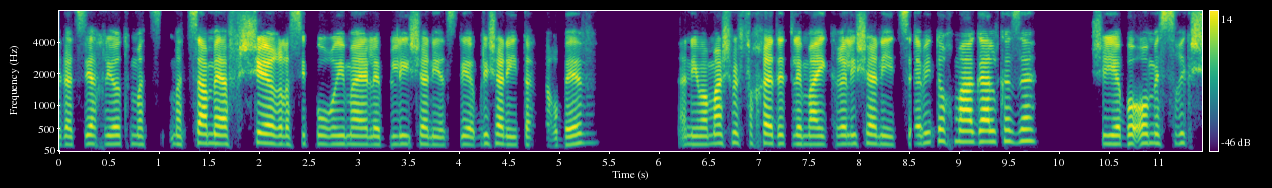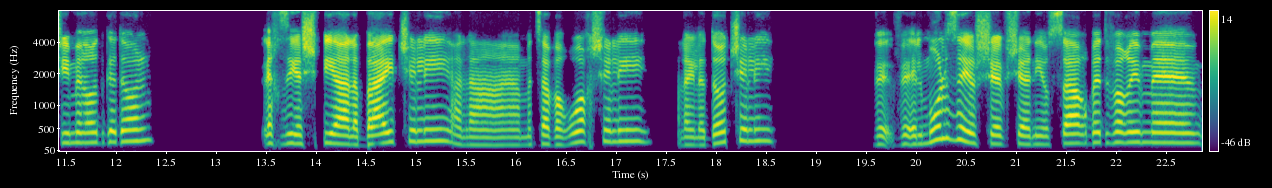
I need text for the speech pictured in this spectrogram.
ולהצליח להיות מצ, מצע מאפשר לסיפורים האלה בלי שאני אצליח, בלי שאני אתערבב. אני ממש מפחדת למה יקרה לי שאני אצא מתוך מעגל כזה, שיהיה בו עומס רגשי מאוד גדול, איך זה ישפיע על הבית שלי, על המצב הרוח שלי, על הילדות שלי, ו- ואל מול זה יושב שאני עושה הרבה דברים uh,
